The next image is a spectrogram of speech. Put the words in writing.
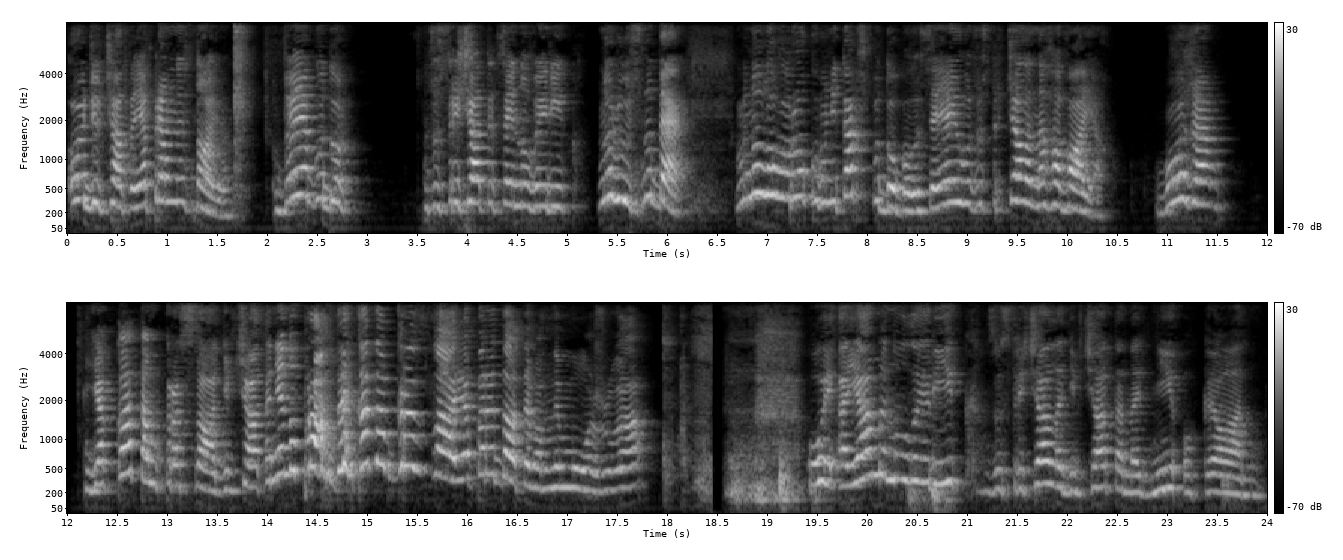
Ой, дівчата, я прям не знаю, де я буду зустрічати цей новий рік. Ну, Люсь, ну де? Минулого року мені так сподобалося, я його зустрічала на Гаваях. Боже, яка там краса, дівчата. Ні, ну правда, яка там краса, я передати вам не можу, а? Ой, а я минулий рік зустрічала дівчата на дні океану.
